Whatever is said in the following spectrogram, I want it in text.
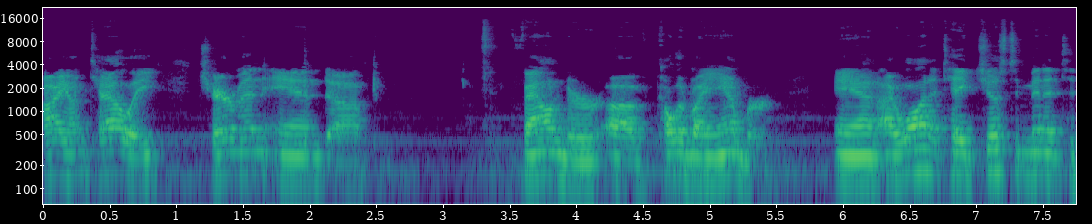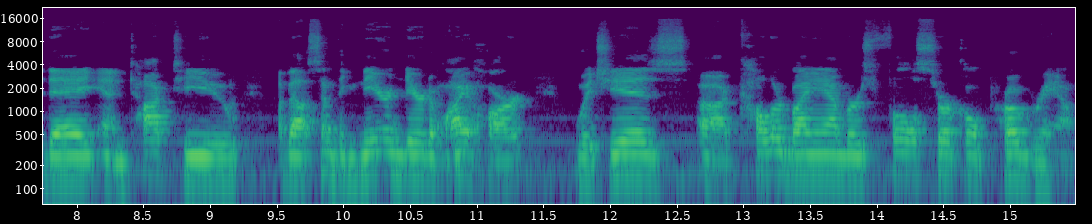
Hi, I'm Talley, chairman and uh, founder of Color by Amber. And I want to take just a minute today and talk to you about something near and dear to my heart, which is uh, Color by Amber's Full Circle program.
